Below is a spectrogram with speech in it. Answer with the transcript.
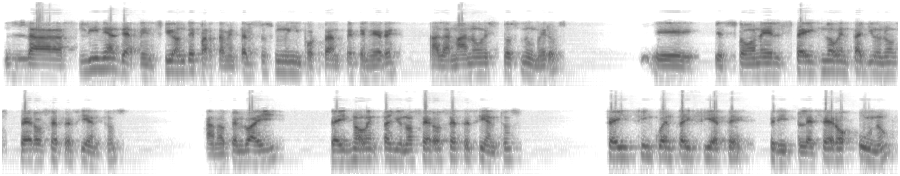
las líneas de atención departamental, esto es muy importante tener a la mano estos números, eh, que son el 691-0700, anótenlo ahí, 691-0700, 657-001,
